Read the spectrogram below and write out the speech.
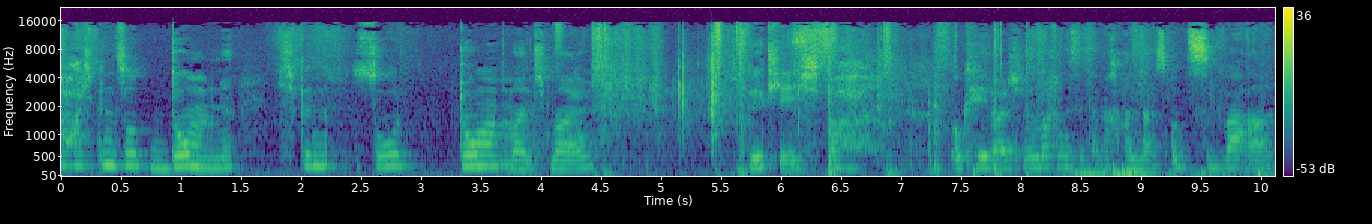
oh, ich bin so dumm, ne? Ich bin so dumm manchmal. Wirklich. Oh. Okay, Leute, wir machen das jetzt einfach anders. Und zwar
